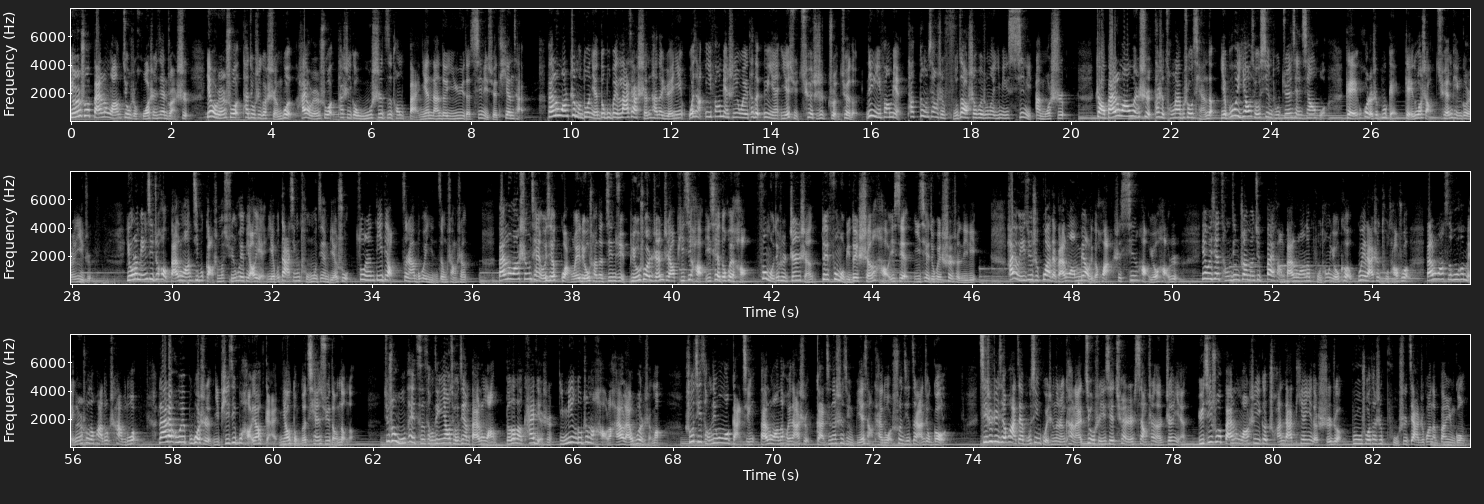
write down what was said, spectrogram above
有人说白龙王就是活神仙转世，也有人说他就是一个神棍，还有人说他是一个无师自通、百年难得一遇的心理学天才。白龙王这么多年都不被拉下神坛的原因，我想一方面是因为他的预言也许确实是准确的，另一方面他更像是浮躁社会中的一名心理按摩师。找白龙王问事，他是从来不收钱的，也不会要求信徒捐献香火，给或者是不给，给多少全凭个人意志。有了名气之后，白龙王既不搞什么巡回表演，也不大兴土木建别墅，做人低调，自然不会引赠上身。白龙王生前有一些广为流传的金句，比如说人只要脾气好，一切都会好；父母就是真神，对父母比对神好一些，一切就会顺顺利利。还有一句是挂在白龙王庙里的话，是心好有好日。也有一些曾经专门去拜访白龙王的普通游客归来时吐槽说，白龙王似乎和每个人说的话都差不多，来来回回不过是你脾气不好要改，你要懂得谦虚等等的。据说吴佩慈曾经要求见白龙王，得到的开解是：你命都这么好了，还要来问什么？舒淇曾经问过感情，白龙王的回答是：感情的事情别想太多，顺其自然就够了。其实这些话在不信鬼神的人看来，就是一些劝人向善的真言。与其说白龙王是一个传达天意的使者，不如说他是普世价值观的搬运工。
